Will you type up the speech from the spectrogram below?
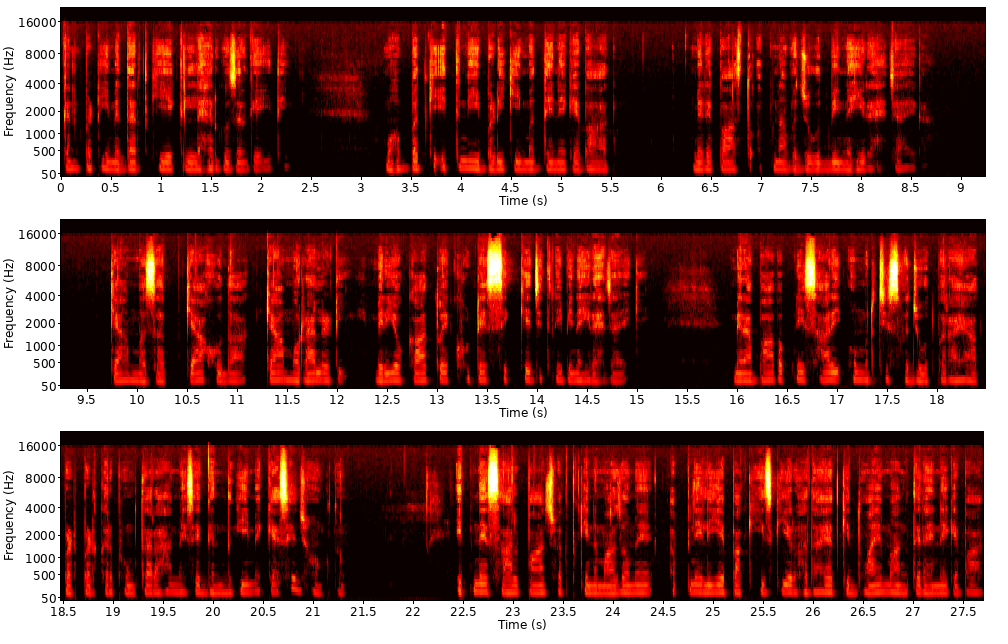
کن پٹی میں درد کی ایک لہر گزر گئی تھی۔ محبت کی اتنی بڑی قیمت دینے کے بعد میرے پاس تو اپنا وجود بھی نہیں رہ جائے گا۔ کیا مذہب، کیا خدا، کیا مورالٹی میری اوقات تو ایک کھوٹے سکے جتنی بھی نہیں رہ جائے گی۔ میرا باپ اپنی ساری عمر جس وجود پر آیات پڑھ پڑھ کر پھونکتا رہا، میں اسے گندگی میں کیسے جھونک دوں؟ اتنے سال پانچ وقت کی نمازوں میں اپنے لیے پاکیزگی اور ہدایت کی دعائیں مانگتے رہنے کے بعد،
